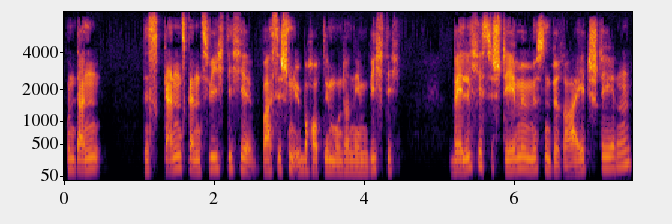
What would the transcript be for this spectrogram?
Und dann das ganz, ganz Wichtige, was ist denn überhaupt im Unternehmen wichtig? Welche Systeme müssen bereitstehen,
